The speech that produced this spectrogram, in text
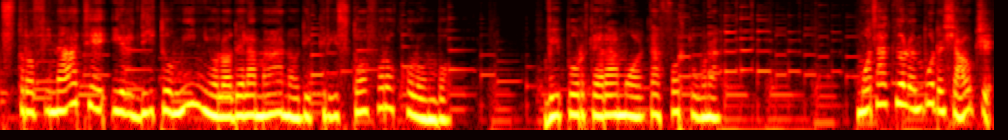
strofinate il dito mignolo della mano di Cristoforo Colombo, vi porterà molta fortuna. 摩擦哥伦布的小指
